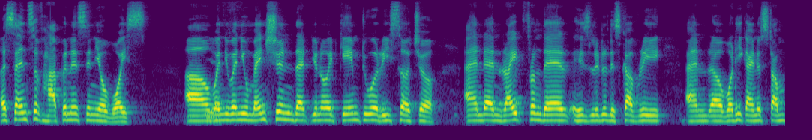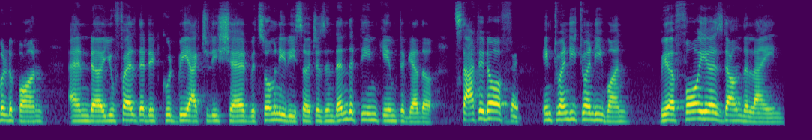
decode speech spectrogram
a sense of happiness in your voice. Uh, yes. when you when you mentioned that you know it came to a researcher and and right from there his little discovery and uh, what he kind of stumbled upon and uh, you felt that it could be actually shared with so many researchers and then the team came together. It started off right. in 2021 we are four years down the line.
